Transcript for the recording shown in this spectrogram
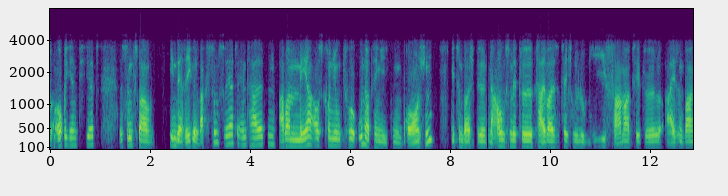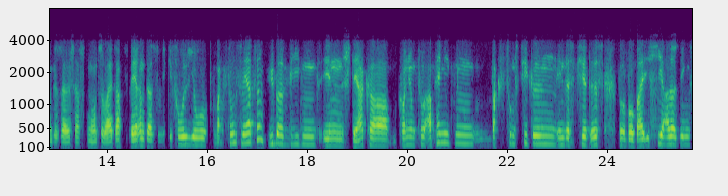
orientiert. Es sind zwar in der Regel Wachstumswerte enthalten, aber mehr aus konjunkturunabhängigen Branchen wie zum Beispiel Nahrungsmittel, teilweise Technologie, Pharmatitel, Eisenbahngesellschaften und so weiter, während das Wikifolio Wachstumswerte überwiegend in stärker konjunkturabhängigen Wachstumstiteln investiert ist, wobei ich hier allerdings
